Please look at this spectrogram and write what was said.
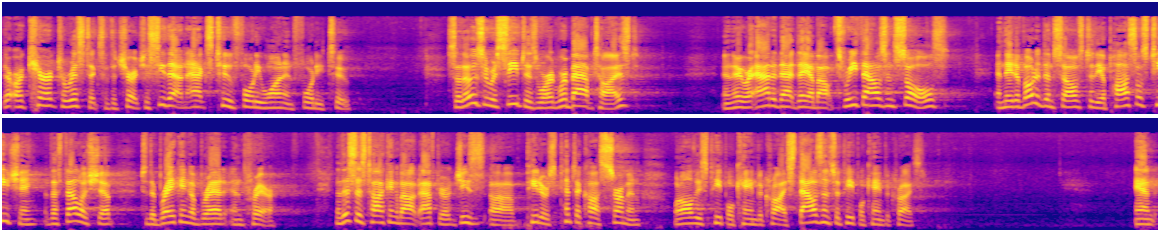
There are characteristics of the church. You see that in Acts 2 41 and 42. So those who received his word were baptized, and they were added that day about 3,000 souls, and they devoted themselves to the apostles' teaching, the fellowship, to the breaking of bread and prayer. Now, this is talking about after Jesus, uh, Peter's Pentecost sermon when all these people came to Christ. Thousands of people came to Christ. And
